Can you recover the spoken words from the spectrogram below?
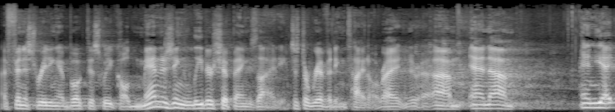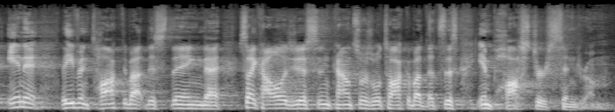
I finished reading a book this week called Managing Leadership Anxiety, just a riveting title, right? Um, and, um, and yet, in it, they even talked about this thing that psychologists and counselors will talk about that's this imposter syndrome,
